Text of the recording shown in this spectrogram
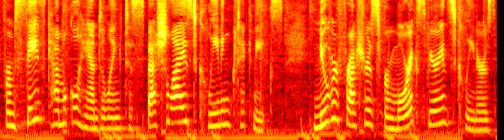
From safe chemical handling to specialized cleaning techniques, new refreshers for more experienced cleaners,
